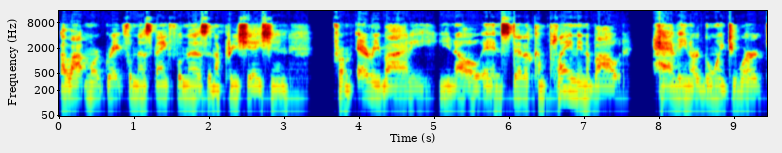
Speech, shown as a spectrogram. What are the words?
a lot more gratefulness, thankfulness, and appreciation from everybody, you know, instead of complaining about having or going to work,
